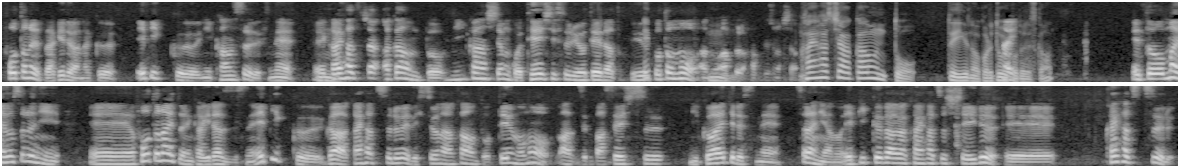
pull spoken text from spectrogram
フォートナイトだけではなく、エピックに関するですね、えーうん。開発者アカウントに関してもこれ停止する予定だということも、あの、うん。アップルは発表しました。開発者アカウントっていうのはこれどういうことですか、えっと、まあ、要するに、えーフォートナイトに限らずですね、エピックが開発する上で必要なアカウントっていうものを、まあ、全般停止するに加えてですね、さらにあの、エピック側が開発している、えー開発ツール、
